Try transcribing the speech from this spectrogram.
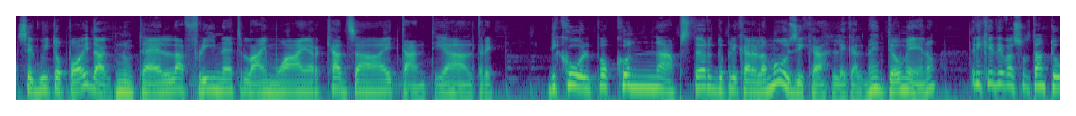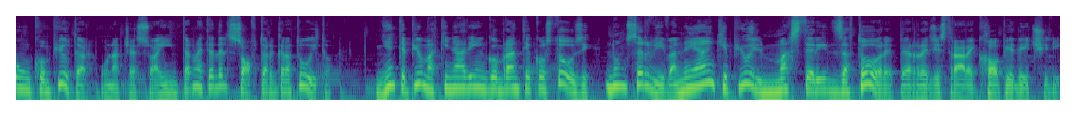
seguito poi da Gnutella, Freenet, LimeWire, Kazaa e tanti altri. Di colpo, con Napster, duplicare la musica, legalmente o meno, richiedeva soltanto un computer, un accesso a internet e del software gratuito. Niente più macchinari ingombranti e costosi, non serviva neanche più il masterizzatore per registrare copie dei CD.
